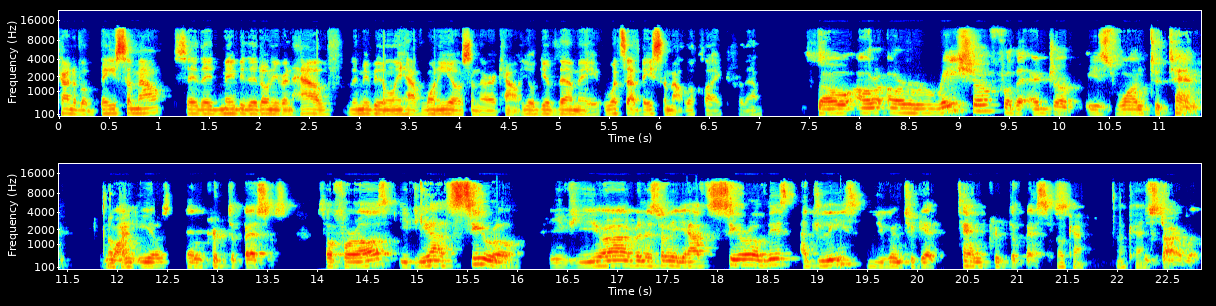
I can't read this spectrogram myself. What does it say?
kind of a base amount? Say they maybe they don't even have they maybe they only have one EOS in their account. You'll give them a what's that base amount look like for them? So our, our ratio for the airdrop is one to ten. Okay. One EOS, ten crypto pesos. So for us, if you have zero, if you are Venezuelan, you have zero of this, at least you're going to get 10 crypto pesos. Okay. Okay. To start with.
